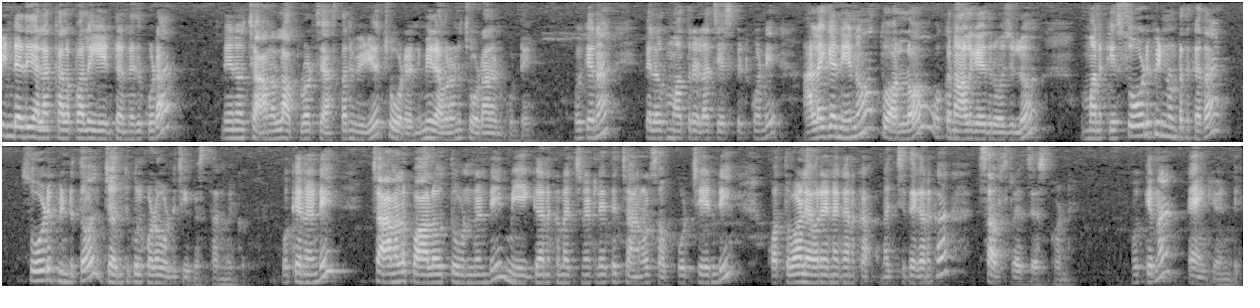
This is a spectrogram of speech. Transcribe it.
పిండి అది ఎలా కలపాలి ఏంటి అనేది కూడా నేను ఛానల్లో అప్లోడ్ చేస్తాను వీడియో చూడండి. మీరు ఎవరైనా చూడాలనుకుంటే. ఓకేనా? పిల్లలకు మాత్రం ఇలా చేసి పెట్టుకోండి. అలాగే నేను త్వరలో ఒక నాలుగైదు రోజుల్లో మనకి సోడిపిండి ఉంటుంది కదా సోడిపిండితో జంతికలు జంతుకులు కూడా వండి చూపిస్తాను మీకు. ఓకేనండి? ఛానల్ ఫాలో అవుతూ ఉండండి. మీకు కనుక నచ్చినట్లయితే ఛానల్ సపోర్ట్ చేయండి. కొత్త వాళ్ళు ఎవరైనా కనుక నచ్చితే కనుక సబ్స్క్రైబ్ చేసుకోండి. ఓకేనా? థ్యాంక్ యూ అండి.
